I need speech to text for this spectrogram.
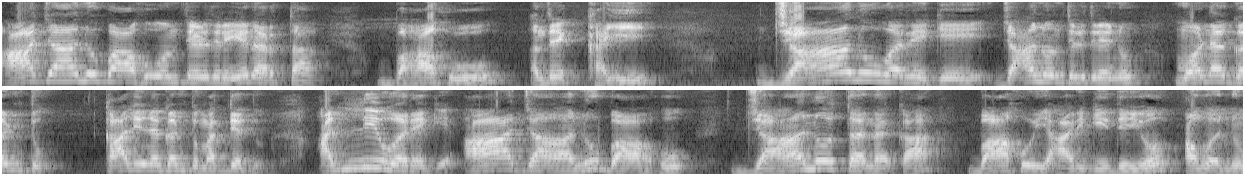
ಆಜಾನುಬಾಹು ಅಂತ ಹೇಳಿದ್ರೆ ಏನರ್ಥ? ಬಾಹು ಅಂದರೆ ಕೈ ಜಾನುವರೆಗೆ, ಜಾನು ಅಂತೇಳಿದ್ರೇನು ಮೊಣಗಂಟು, ಕಾಲಿನ ಗಂಟು, ಮಧ್ಯದ್ದು. ಅಲ್ಲಿವರೆಗೆ ಆ ಜಾನು ಬಾಹು, ಜಾನು ತನಕ ಬಾಹು ಯಾರಿಗಿದೆಯೋ ಅವನು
